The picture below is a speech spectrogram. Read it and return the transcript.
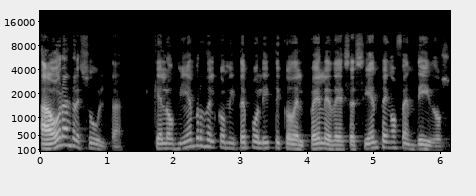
Ahora resulta que los miembros del comité político del PLD se sienten ofendidos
